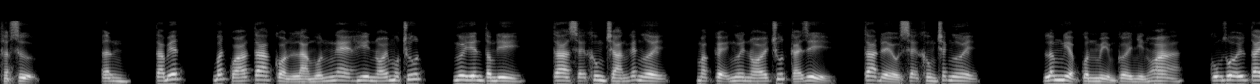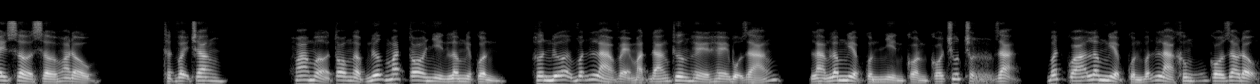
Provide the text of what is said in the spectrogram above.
thật sự. ân ta biết, bất quá ta còn là muốn nghe hy nói một chút, ngươi yên tâm đi, ta sẽ không chán ghét ngươi, mặc kệ ngươi nói chút cái gì, ta đều sẽ không trách ngươi. Lâm nghiệp quần mỉm cười nhìn hoa, cũng rỗi tay sờ sờ hoa đầu. Thật vậy chăng? Hoa mở to ngập nước mắt to nhìn lâm nghiệp quần, hơn nữa vẫn là vẻ mặt đáng thương hề hề bộ dáng, làm lâm nghiệp quần nhìn còn có chút trộn dạ, bất quá lâm nghiệp quần vẫn là không có dao động,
